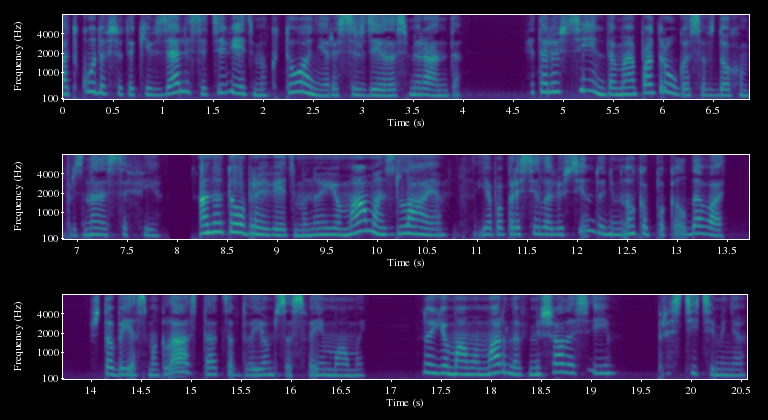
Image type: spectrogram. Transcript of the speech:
Откуда все-таки взялись эти ведьмы? Кто они?» — рассердилась Миранда. «Это Люсинда, моя подруга», — со вздохом призналась София. «Она добрая ведьма, но ее мама злая. Я попросила Люсинду немного поколдовать, чтобы я смогла остаться вдвоем со своей мамой. Но ее мама Марла вмешалась и... Простите меня».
